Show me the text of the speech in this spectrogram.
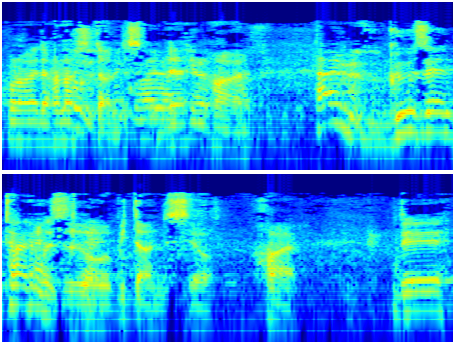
この間話したんですけどね。はい。 Time's。偶然 Time's を見たんですよ。はい。で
